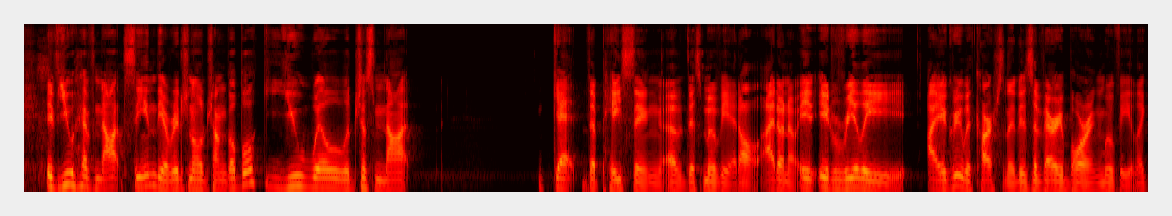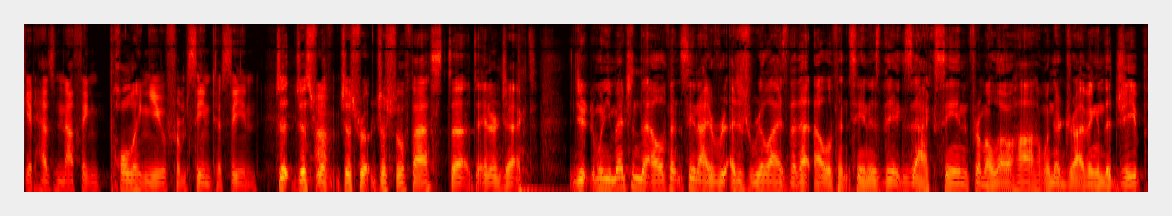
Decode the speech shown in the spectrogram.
if you have not seen the original Jungle Book, you will just not get the pacing of this movie at all. I don't know. It it really I agree with Carson. It is a very boring movie. Like it has nothing pulling you from scene to scene. Just, just, real, Um, just, real, just real fast uh, to interject. You, when you mentioned the elephant scene, I, re- I just realized that that elephant scene is the exact scene from Aloha when they're driving in the jeep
